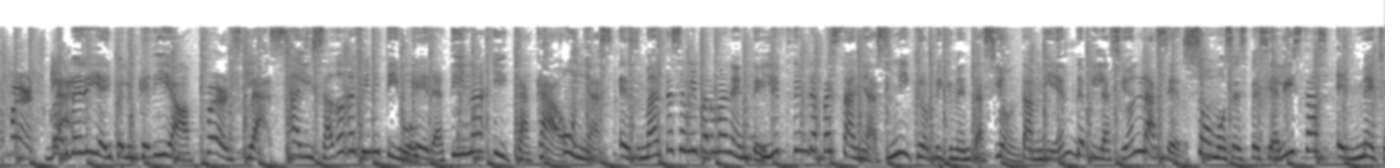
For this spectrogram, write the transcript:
First Class. Barbería y peluquería First Class. Alisado definitivo, queratina y cacao. Uñas, esmalte semipermanente, lifting de pestañas, micropigmentación. También depilación láser. Somos especialistas en mechas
